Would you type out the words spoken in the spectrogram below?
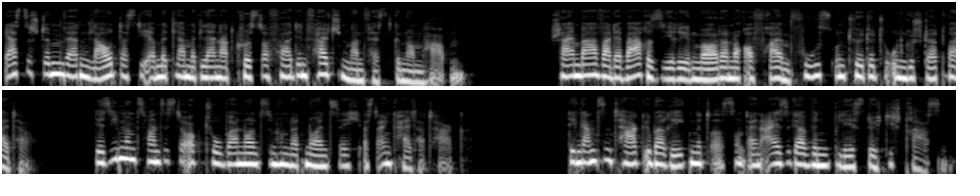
Erste Stimmen werden laut, dass die Ermittler mit Leonard Christopher den falschen Mann festgenommen haben. Scheinbar war der wahre Serienmörder noch auf freiem Fuß und tötete ungestört weiter. Der 27. Oktober 1990 ist ein kalter Tag. Den ganzen Tag über regnet es und ein eisiger Wind bläst durch die Straßen.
